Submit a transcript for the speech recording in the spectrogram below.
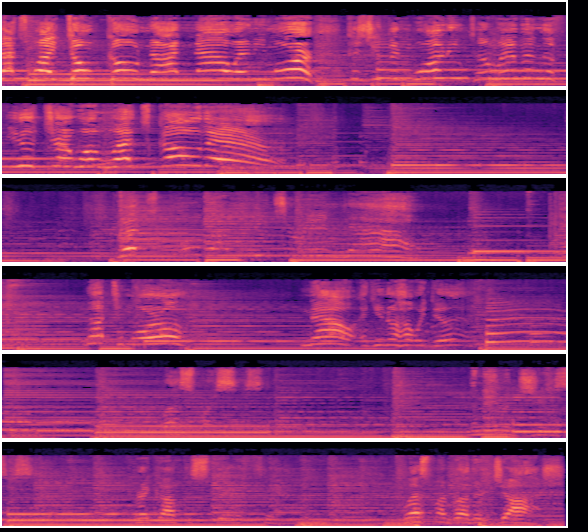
That's why don't go not now anymore because you've been wanting to live in the future. Well, let's go there. Let's pull that future in now. Not tomorrow now. And you know how we do it? My sister. In the name of Jesus, break off the spirit of fear. Bless my brother Josh.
